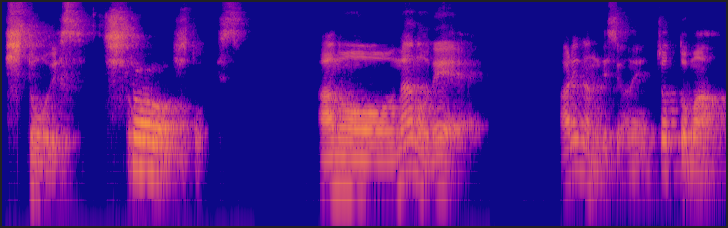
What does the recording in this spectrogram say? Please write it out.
死闘です。死闘。死闘です。あのなので、あれなんですよね。ちょっとま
